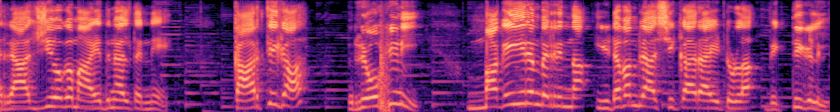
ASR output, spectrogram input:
രാജയോഗമായതിനാൽ തന്നെ കാർത്തിക രോഹിണി മകയിരം വരുന്ന ഇടവം രാശിക്കാരായിട്ടുള്ള വ്യക്തികളിൽ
